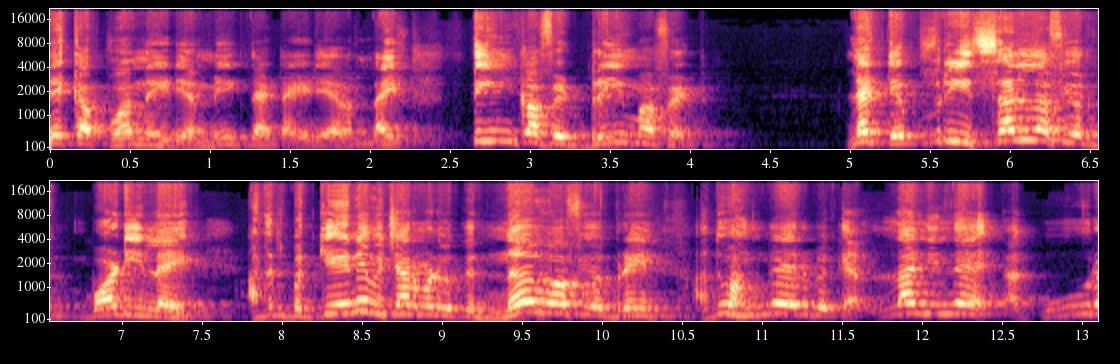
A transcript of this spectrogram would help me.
take up one idea make that idea our life think of it dream of it let every cell of your body like ಅದ್ರ ಬಗ್ಗೆನೇ ವಿಚಾರ ಮಾಡಬೇಕು. ನರ್ವ್ ಆಫ್ ಯುವರ್ ಬ್ರೈನ್ ಅದು ಹಂಗೆ ಇರಬೇಕು. ಎಲ್ಲ ನಿಂದೆ ಅದು ಪೂರ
